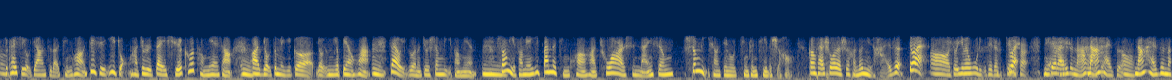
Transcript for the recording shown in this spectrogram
嗯就开始有这样子的情况。这是一种哈、就是在学科层面上嗯啊有这么一个有这么一个变化。嗯再有一个呢，就是生理方面。嗯生理方面，一般的情况哈，初二是男生生理上进入青春期的时候。刚才说的是很多女孩子。对，哦，就是因为物理这个这个事儿。女接下来孩是男孩子。男孩子，嗯。男孩子呢，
